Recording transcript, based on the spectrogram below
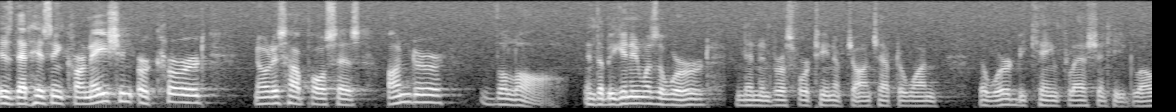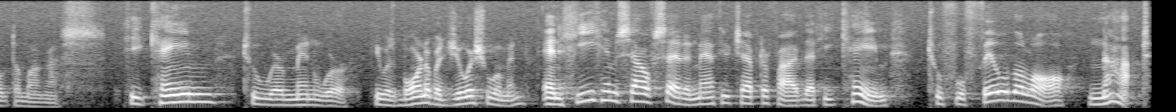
is that his incarnation occurred, notice how Paul says, under the law. In the beginning was the Word, and then in verse 14 of John chapter 1, the Word became flesh and he dwelt among us. He came to where men were. He was born of a Jewish woman, and he himself said in Matthew chapter 5 that he came to fulfill the law, not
